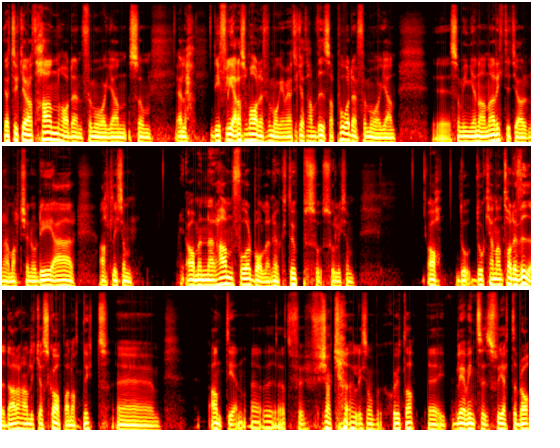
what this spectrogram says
jag tycker att han har den förmågan som, eller det är flera som har den förmågan men jag tycker att han visar på den förmågan eh, som ingen annan riktigt gör i den här matchen och det är att liksom ja men när han får bollen högt upp så, så liksom ja då, då kan han ta det vidare, han lyckas skapa något nytt. Eh, antingen eh, att för, försöka liksom skjuta, eh, blev inte så jättebra,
